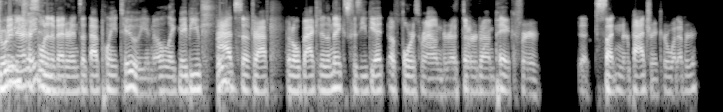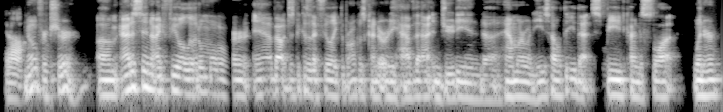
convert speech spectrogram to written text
Jordan maybe you Addison, trade one of the veterans at that point too. You know, like maybe you Sure. add some draft capital back into the mix because you get a fourth round or a third round pick for uh, Sutton or Patrick or whatever. Yeah. No, for sure. Um, Addison, I'd feel a little more eh, about just because I feel like the Broncos kind of already have that in Jeudy and uh, Hamler when he's healthy, that speed kind of slot winner.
